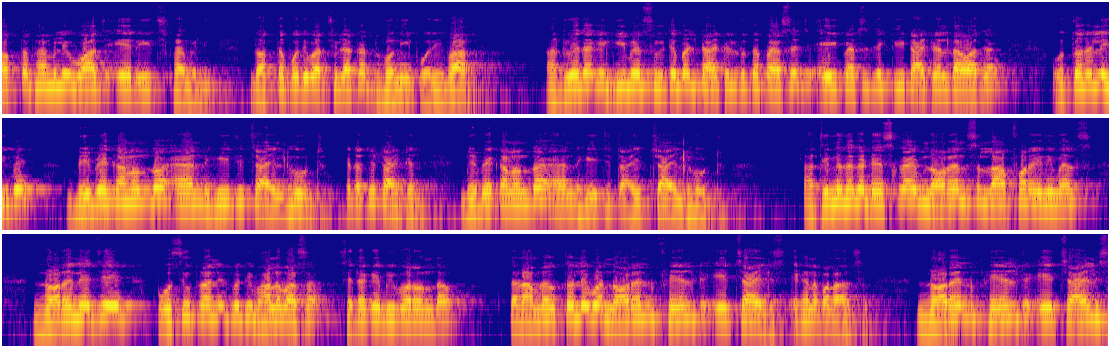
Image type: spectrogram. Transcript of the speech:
Dutta family was a rich family Dutta পরিবার ছিল একটা ধনী পরিবার। দুই দাগে give a suitable title to the passage এই প্যাসেজে কী টাইটেল দেওয়া যায়? উত্তরে লিখবে, বিবেকানন্দ অ্যান্ড হিজ চাইল্ডহুড এটা হচ্ছে title Vivekananda and his childhood আর তিনে থেকে describe Naren's love for animals নরেনের যে পশু প্রাণীর প্রতি ভালোবাসা, সেটাকে বিবরণ দাও। তাহলে আমরা উত্তর লিখব, নরেন ফেল্ট এ চাইল্ডস এখানে বলা আছে। Naren felt a child's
